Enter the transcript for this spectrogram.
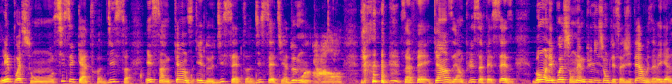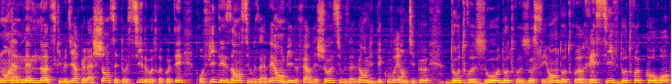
Les poissons, 6 et 4, 10 et 5, 15 et 2, 17. 17, il y a 2 moins. Ah ça fait 15 et un plus, ça fait 16. Bon, les poissons, même punition que les sagittaires, vous avez également la même note, ce qui veut dire que la chance est aussi de votre côté. Profitez-en si vous avez envie de faire des choses, si vous avez envie de découvrir un petit peu d'autres eaux, d'autres océans, d'autres récifs, d'autres coraux,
